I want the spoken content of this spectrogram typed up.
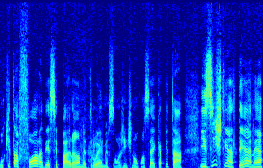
o que está fora desse parâmetro, Emerson, a gente não consegue captar. Existem até, né,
